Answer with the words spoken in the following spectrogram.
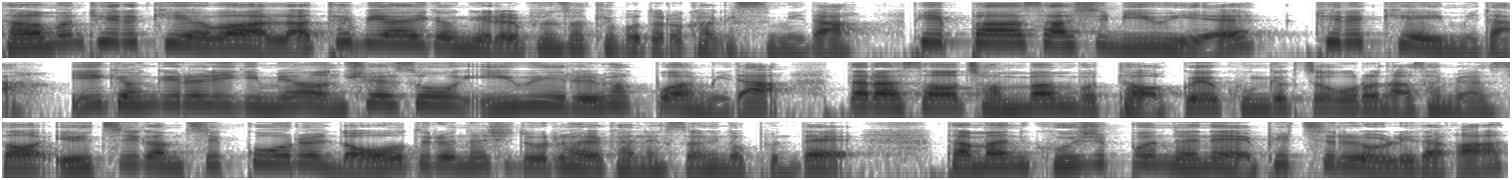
다음은 튀르키예와 라트비아의 경기를 분석해 보도록 하겠습니다. 피파 42위에 튀르키예입니다. 이 경기를 이기면 최소 2위를 확보합니다. 따라서 전반부터 꽤 공격적으로 나서면서 일찌감치 골을 넣어두려는 시도를 할 가능성이 높은데 다만 90분 내내 피치를 올리다가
